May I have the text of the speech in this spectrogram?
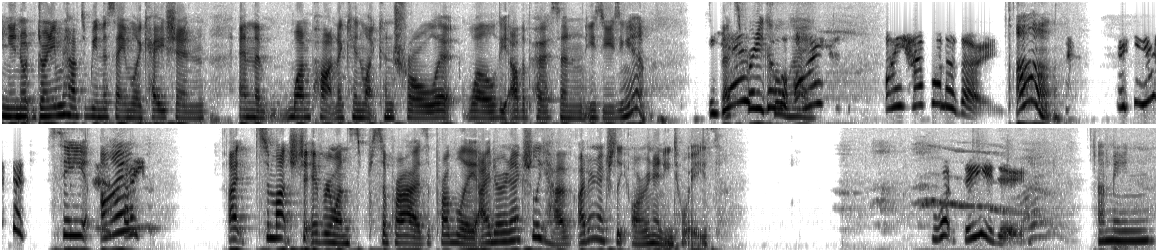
and you don't even have to be in the same location, and the one partner can like control it while the other person is using it. That's pretty so cool, hey? I I have one of those. Oh, yes. see, I, I to much to everyone's surprise, probably I don't actually have, I don't actually own any toys. What do you do? I mean,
